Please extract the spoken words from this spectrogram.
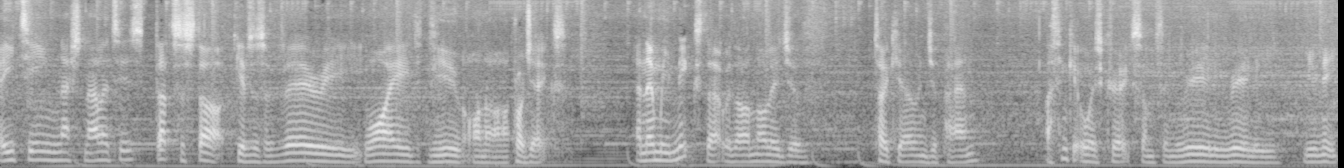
18 nationalities. That's a start, gives us a very wide view on our projects. And then we mix that with our knowledge of Tokyo and Japan. I think it always creates something really, really unique.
